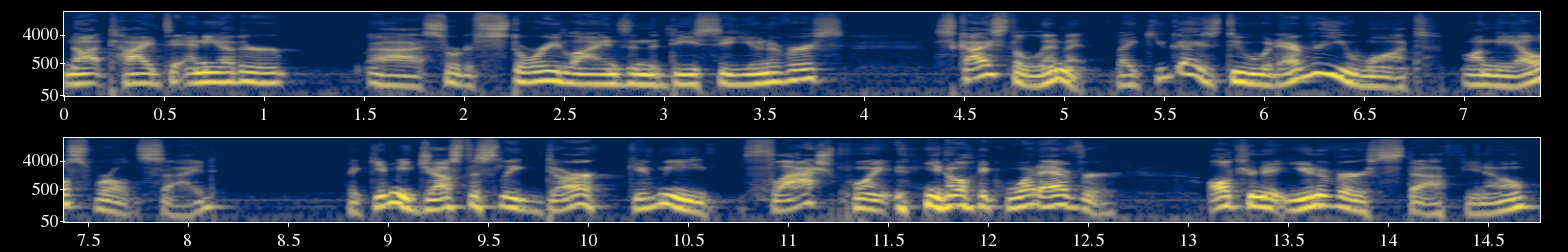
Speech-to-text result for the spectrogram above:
not tied to any other uh, sort of storylines in the DC universe, sky's the limit. Like, you guys do whatever you want on the Elseworld side. Like, give me Justice League Dark, give me Flashpoint, you know, like whatever. Alternate universe stuff, you know?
